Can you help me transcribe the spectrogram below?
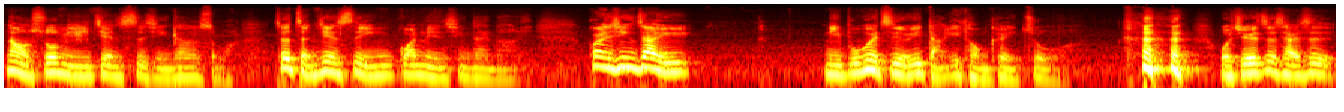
那我说明一件事情，叫做什么？这整件事情关联性在哪里？关联性在于你不会只有一档一桶可以做，我觉得这才是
